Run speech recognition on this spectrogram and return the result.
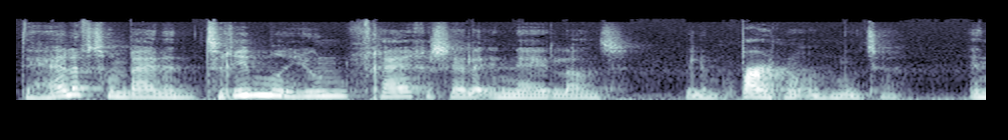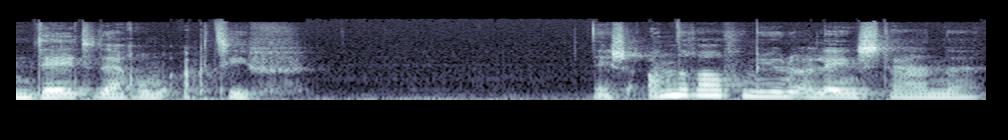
De helft van bijna 3 miljoen vrijgezellen in Nederland wil een partner ontmoeten en daten daarom actief. Deze anderhalve miljoen alleenstaanden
